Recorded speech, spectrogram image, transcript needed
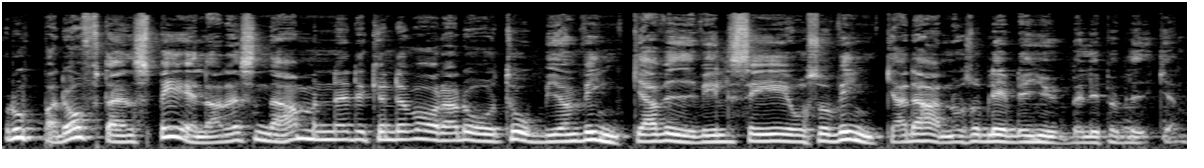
ropade ofta en spelares namn. Det kunde vara då Torbjörn vinka, vi vill se och så vinkade han och så blev det jubel i publiken.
